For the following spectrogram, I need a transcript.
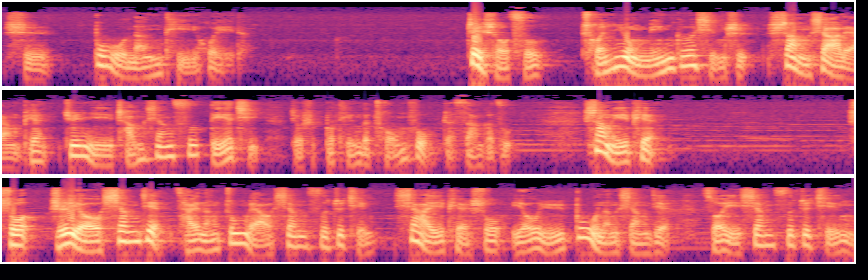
是不能体会的。这首词纯用民歌形式，上下两篇均以《长相思》叠起，就是不停的重复这三个字。上一片说只有相见才能终了相思之情，下一片说由于不能相见，所以相思之情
